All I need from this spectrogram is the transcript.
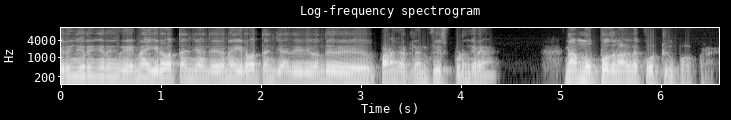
இருங்க இருங்க இருங்க என்ன இருபத்தஞ்சாந்தேதினா இருபத்தஞ்சாந்தேதி வந்து பணம் கட்டலன்னு ஃபீஸ் பிடுங்குற? நான் முப்பது நாளில் கோர்ட்டுக்கு போகிறேன்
